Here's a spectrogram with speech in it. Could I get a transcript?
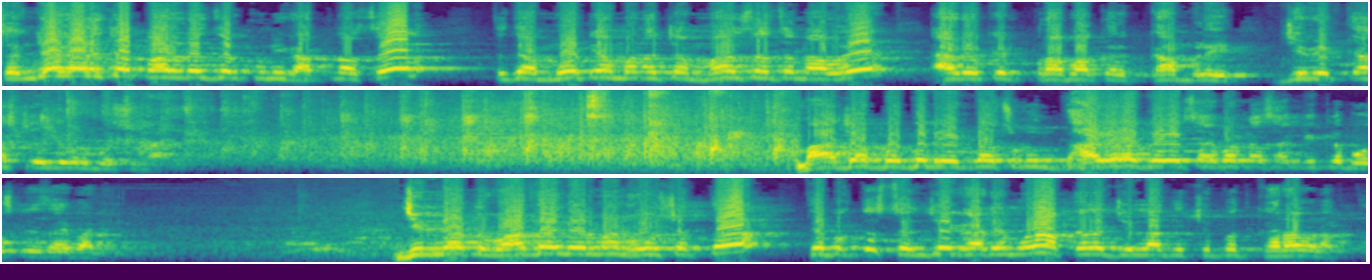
संजय गाडेच्या पारड्यात जर कुणी घातलं असेल तर त्या मोठ्या मनाच्या माणसाचं नाव आहे ऍडव्होकेट प्रभाकर कांबळे जे व्यक्ती त्या स्टेजवर बसून आहे माझ्याबद्दल एकदा सोडून दहा वेळा गवळ साहेबांना सांगितलं भोसले साहेबांनी. जिल्ह्यात वादळ निर्माण होऊ शकतं ते फक्त संजय गाडेमुळे आपल्याला जिल्हाध्यक्षपद करावं लागतं.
